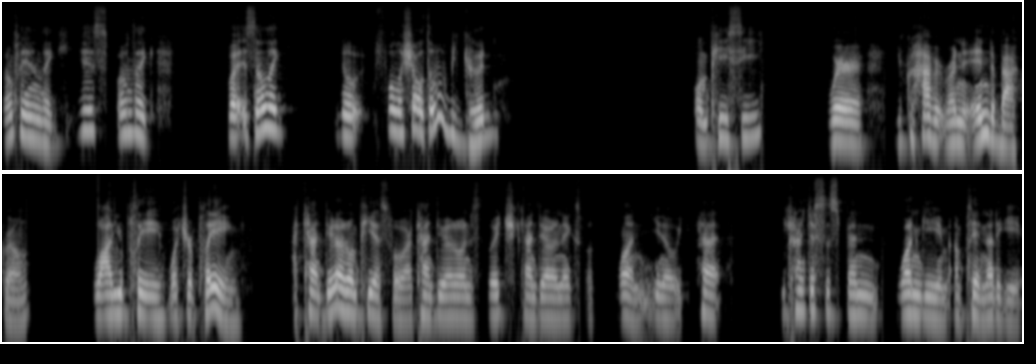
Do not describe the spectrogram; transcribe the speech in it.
So I'm playing like, yes, I'm like, but it's not like, you know, Fallout Shelter would be good on PC where you could have it running in the background while you play what you're playing. I can't do that on PS4. I can't do that on the Switch. Can't do that on Xbox One. You know, you can't you can't just suspend one game and play another game.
